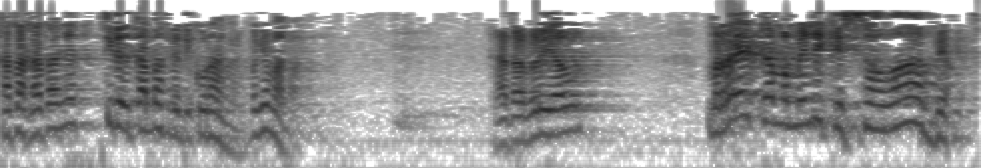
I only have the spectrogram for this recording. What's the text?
Kata-katanya tidak ditambah, tidak dikurangi. Bagaimana? Kata beliau, mereka memiliki sawabiq.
